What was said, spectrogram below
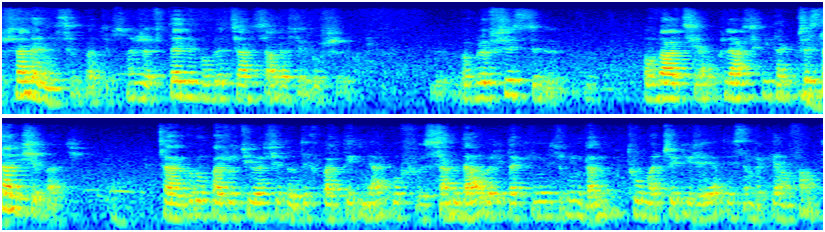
szalenie sympatyczne, że wtedy w ogóle cała sala się ruszyła. W ogóle wszyscy, owacja, oklaski, tak przestali się bać. Cała grupa rzuciła się do tych partyjniaków, sandałer i takimi, żeby im tam tłumaczyli, że ja to jestem taki enfant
